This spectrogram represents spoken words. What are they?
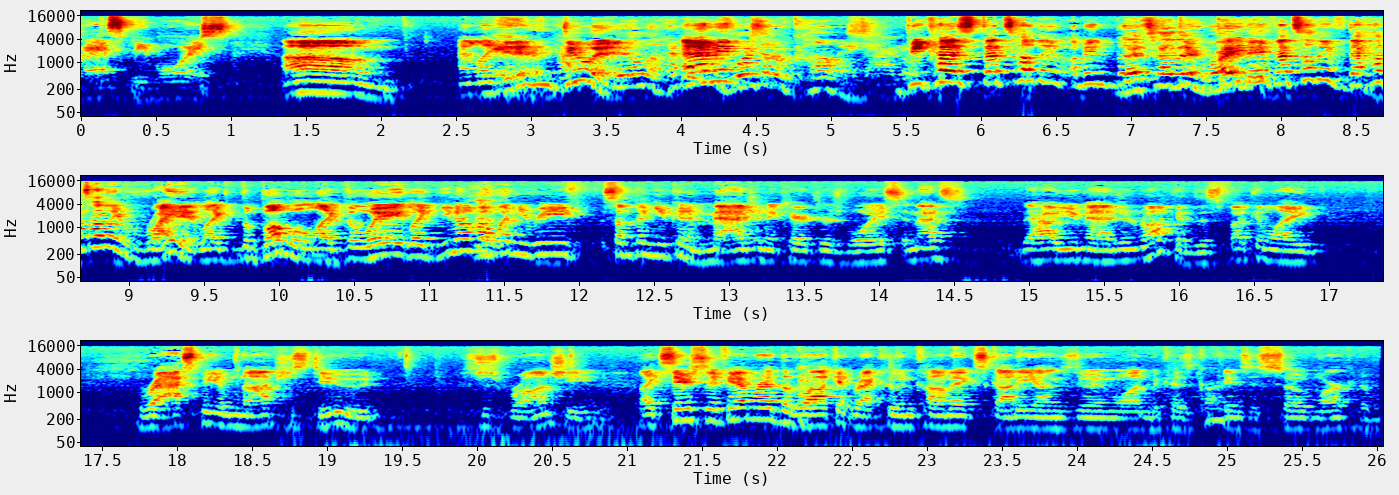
raspy voice. Um, and like they didn't do it, Hold on, How and I mean voice out of a comic? because that's how they. I mean, That's how they write it? That's how they. That's how they write it. Like the bubble, like the way, like you know how when you read something, you can imagine a character's voice, and that's how you imagine Rocket. This fucking like raspy, obnoxious dude. It's just raunchy. Like seriously, if you haven't read the Rocket Raccoon comic, Skottie Young's doing one because Guardians is so marketable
